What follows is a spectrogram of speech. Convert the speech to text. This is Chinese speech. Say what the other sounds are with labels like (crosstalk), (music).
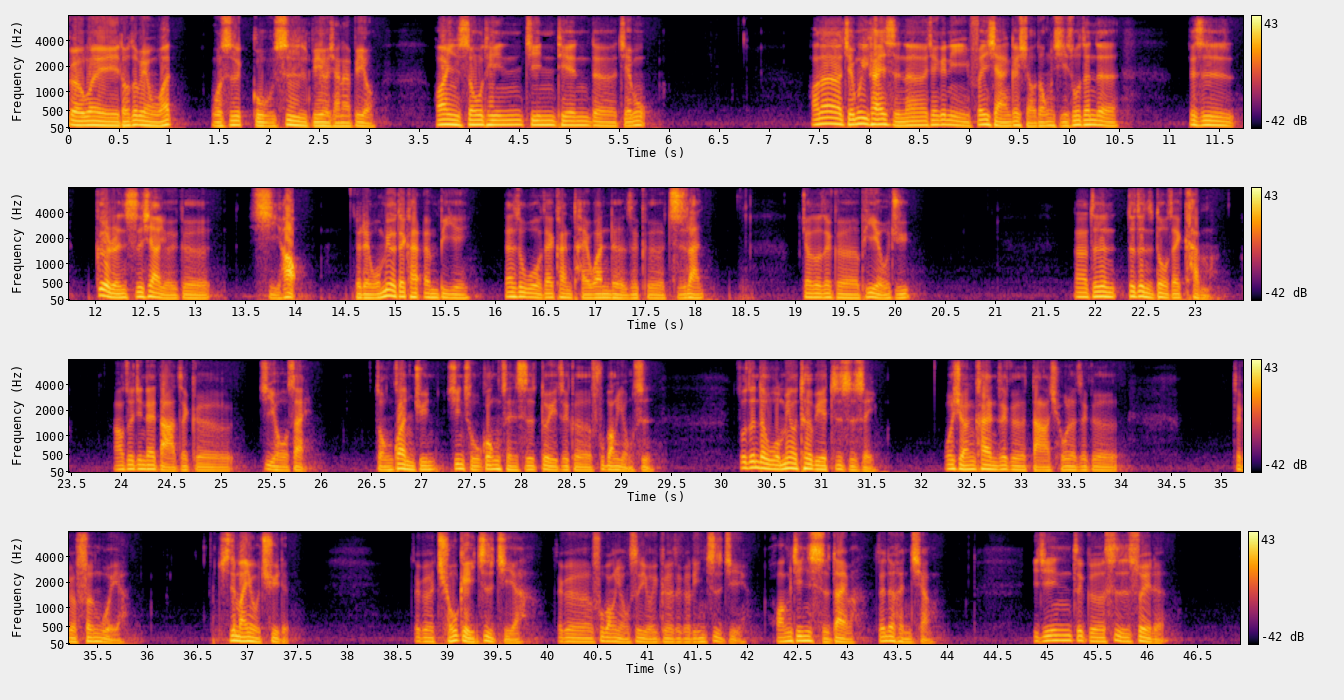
各位投资朋友，我是股市比尔强的 Bill，欢迎收听今天的节目。好，那节目一开始呢，先跟你分享一个小东西。说真的，就是个人私下有一个喜好，对不对？我没有在看 NBA，但是我有在看台湾的这个直篮，叫做这个 PLG。那这阵这阵子都有在看嘛，然后最近在打这个季后赛总冠军，新竹工程师对这个富邦勇士。说真的，我没有特别支持谁，我喜欢看这个打球的这个这个氛围啊，其实蛮有趣的。这个球给志杰啊，这个富邦勇士有一个这个林志杰，黄金时代嘛，真的很强，已经这个四十岁了，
